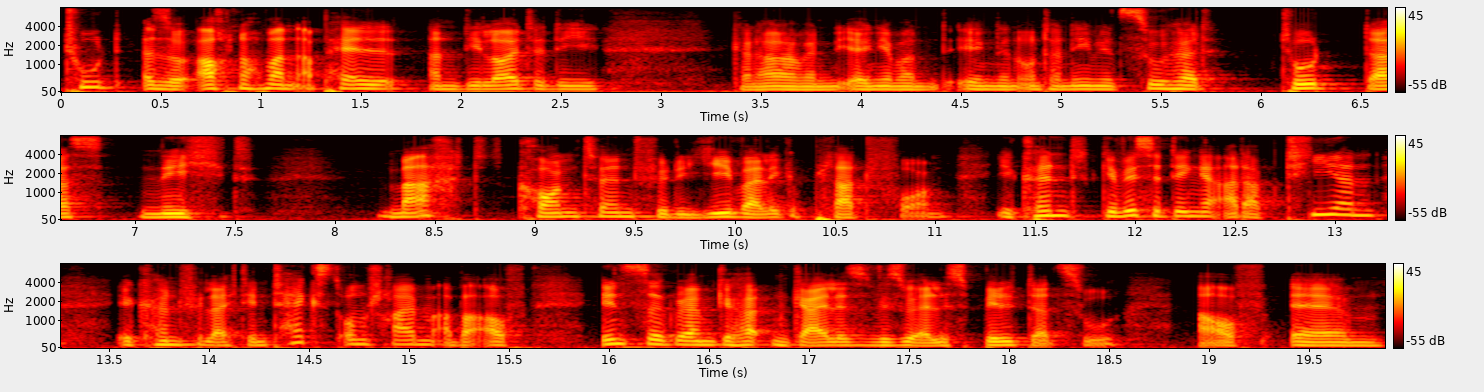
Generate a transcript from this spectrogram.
tut, also auch nochmal ein Appell an die Leute, die, keine Ahnung, wenn irgendjemand, irgendein Unternehmen jetzt zuhört, tut das nicht macht Content für die jeweilige Plattform. Ihr könnt gewisse Dinge adaptieren, ihr könnt vielleicht den Text umschreiben, aber auf Instagram gehört ein geiles visuelles Bild dazu. Auf, ähm,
